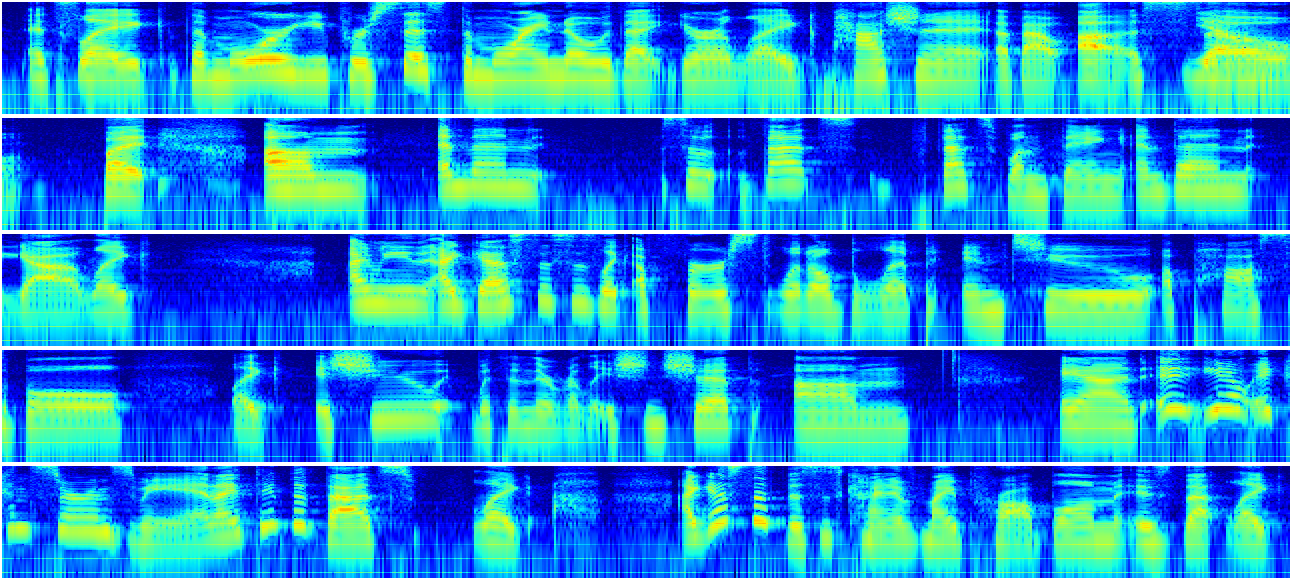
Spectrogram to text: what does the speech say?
It's like the more you persist, the more I know that you're like passionate about us. So, Yeah. but um and then so that's that's one thing. And then yeah, like I mean, I guess this is like a first little blip into a possible like issue within their relationship. Um and it you know, it concerns me. And I think that that's like I guess that this is kind of my problem is that like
